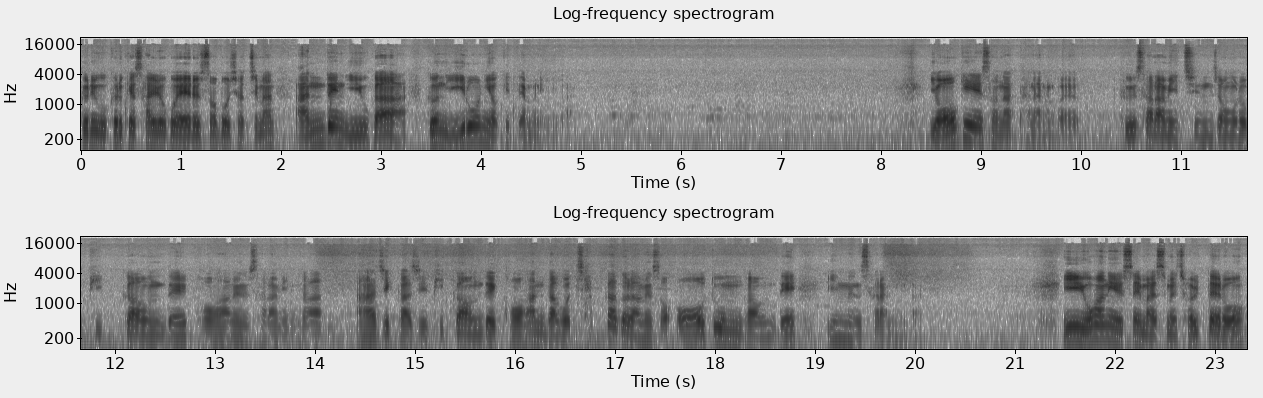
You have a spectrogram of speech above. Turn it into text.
그리고 그렇게 살려고 애를 써보셨지만 안 된 이유가 그건 이론이었기 때문입니다. 여기에서 나타나는 거예요. 그 사람이 진정으로 빛 가운데 거하는 사람인가 아직까지 빛 가운데 거한다고 착각을 하면서 어두움 가운데 있는 사람인가 이 요한 1세 말씀을 절대로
